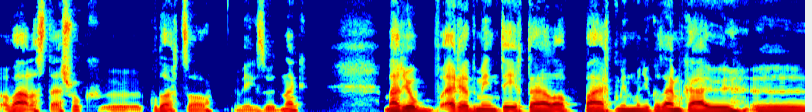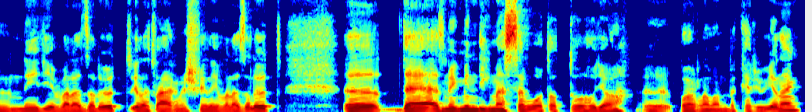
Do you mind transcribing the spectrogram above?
a választások kudarccal végződnek. Bár jobb eredményt ért el a párt, mint mondjuk az MKÖ négy évvel ezelőtt, illetve három és fél évvel ezelőtt, de ez még mindig messze volt attól, hogy a parlamentbe kerüljenek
